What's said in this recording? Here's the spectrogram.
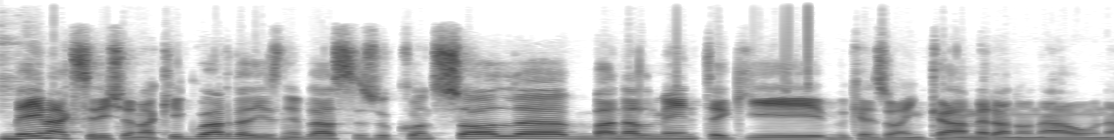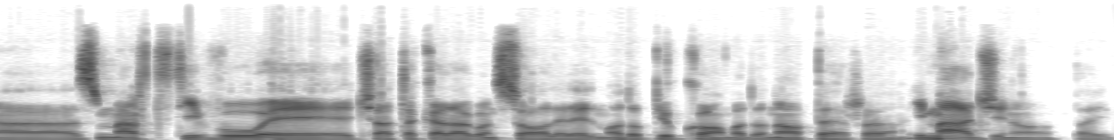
Baymax dice: Ma chi guarda Disney Plus su console, banalmente chi che so, in camera non ha una smart TV e ci ha attaccata la console è il modo più comodo, no? Per, immagino. Poi,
